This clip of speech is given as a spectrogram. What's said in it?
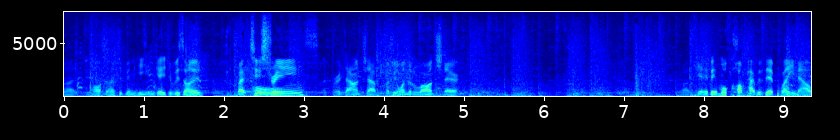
Right, Arslan actually going to heat engage of his own. Back two Oh. strings. Went for a down jab. Probably wanted to launch there. Right, getting a bit more compact with their play now.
